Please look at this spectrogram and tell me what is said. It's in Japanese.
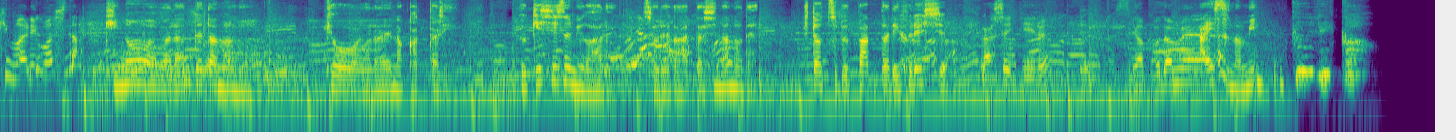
決まりました。昨日は笑ってたのに今日は笑えなかったり。浮き沈みがある。それが私なので。一粒パッとリフレッシュ。ラスイティる？やっぱダメ。アイスのみ？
